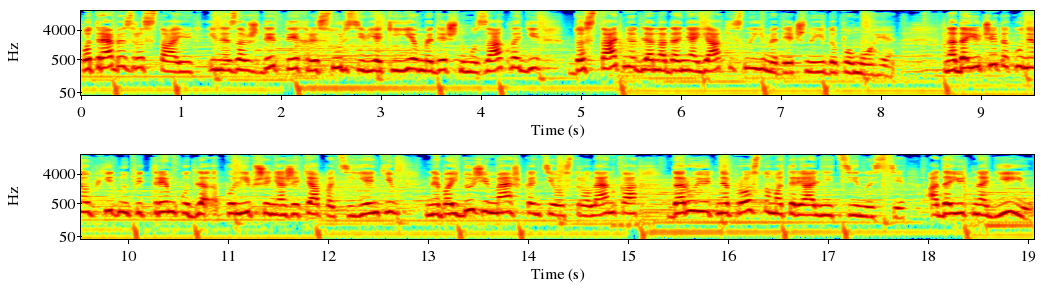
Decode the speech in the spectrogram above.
потреби зростають, і не завжди тих ресурсів, які є в медичному закладі, достатньо для надання якісної медичної допомоги. Надаючи таку необхідну підтримку для поліпшення життя пацієнтів, небайдужі мешканці Остроленка дарують не просто матеріальні цінності, а дають надію,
